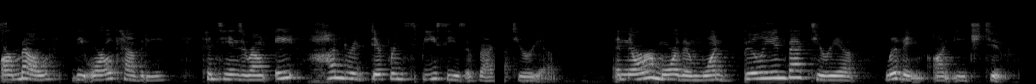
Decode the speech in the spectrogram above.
our mouth, the oral cavity, contains around 800 different species of bacteria, and there are more than 1 billion bacteria living on each tooth.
